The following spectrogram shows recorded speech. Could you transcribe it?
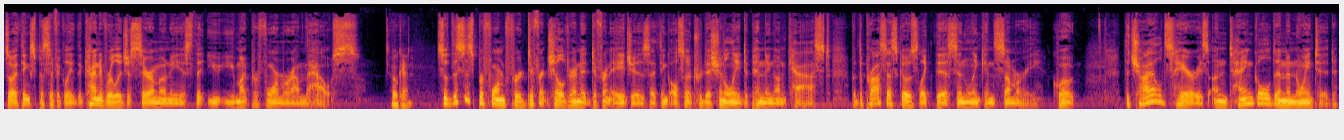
So I think specifically the kind of religious ceremonies that you, you might perform around the house. Okay. So this is performed for different children at different ages, I think also traditionally depending on caste, but the process goes like this in Lincoln's summary. Quote, the child's hair is untangled and anointed,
